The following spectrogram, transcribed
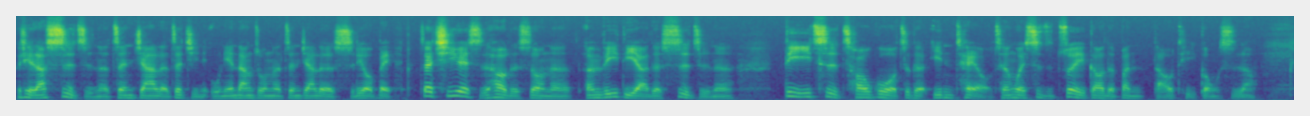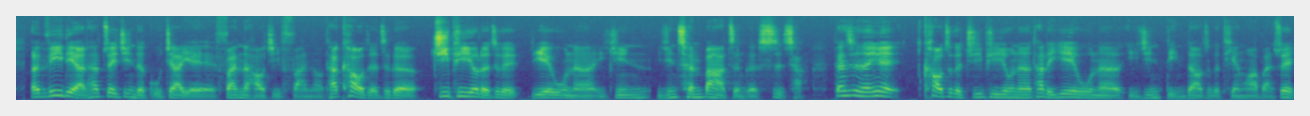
而且它市值呢增加了这几年五年当当中呢增加了十六倍。在七月十号的时候呢，NVIDIA 的市值呢第一次超过这个 Intel，成为市值最高的半导体公司啊。NVIDIA 它最近的股价也翻了好几番哦，它靠着这个 GPU 的这个业务呢，已经已经称霸整个市场。但是呢，因为靠这个 GPU 呢，它的业务呢已经顶到这个天花板，所以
